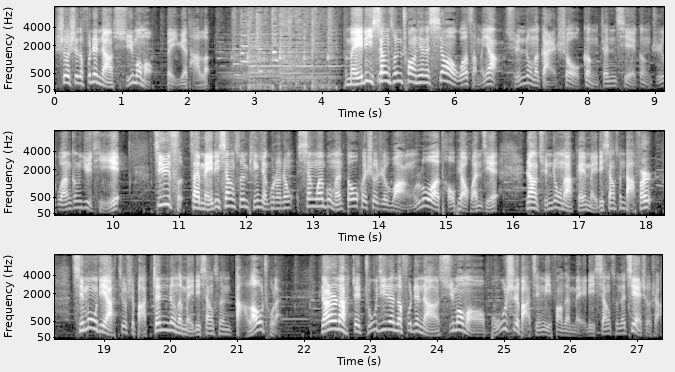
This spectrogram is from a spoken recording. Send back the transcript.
涉事的副镇长徐某某被约谈了。美丽乡村创建的效果怎么样？群众的感受更真切、更直观、更具体。基于此，在美丽乡村评选过程中，相关部门都会设置网络投票环节，让群众呢给美丽乡村打分儿。其目的啊，就是把真正的美丽乡村打捞出来。然而呢，这竹基镇的副镇长徐某某不是把精力放在美丽乡村的建设上，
